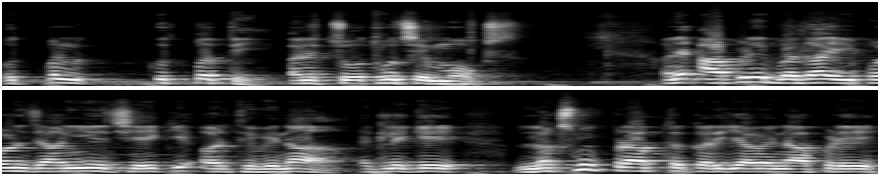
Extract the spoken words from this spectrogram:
ઉત્પન્ન, ઉત્પત્તિ અને ચોથો છે મોક્ષ. અને આપણે બધા એ પણ જાણીએ છીએ કે અર્થ વિના, એટલે કે લક્ષ્મી પ્રાપ્ત કર્યા વિના આપણે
